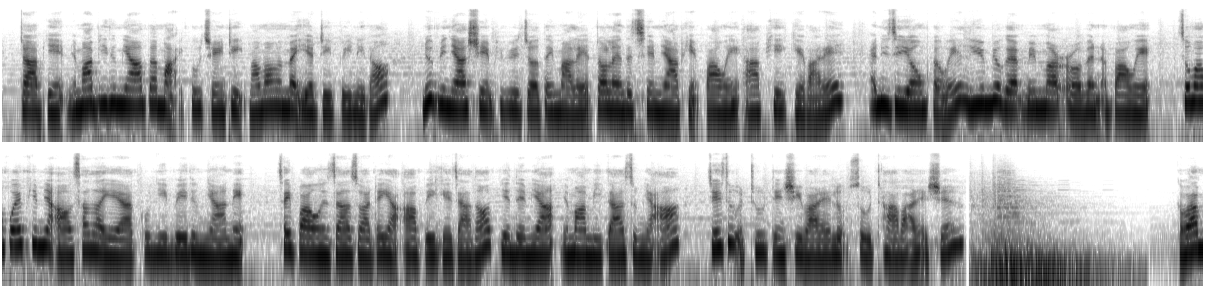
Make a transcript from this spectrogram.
။ဒါအပြင်မြန်မာပြည်သူများဘက်မှအခုချိန်ထိမမမမက်ရည်တည်ပေးနေတော့ လူပညာရှင်ဖြူဖြူကျော်သိမ်းမှလည်းတော်လန်သချင်းများဖြင့်ပါဝင်အားဖြည့်ခဲ့ပါတယ်။ NGO ရုံးဖွဲ့ဝင်လီယူမြို့ကမင်မာရောဘန်အပါဝင်ဆိုမပွဲဖြစ်မြောက်အောင်ဆဆရရကူညီပေးသူများနဲ့စိတ်ပါဝင်စားစွာတက်ရအားပေးခဲ့ကြသောပြည်သူများမြမမိသားစုများအားကျေးဇူးအထူးတင်ရှိပါတယ်လို့ဆိုထားပါတယ်ရှင်။ကဘာမ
